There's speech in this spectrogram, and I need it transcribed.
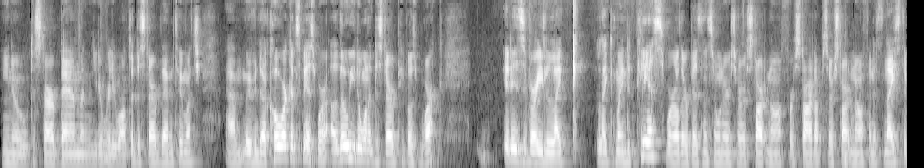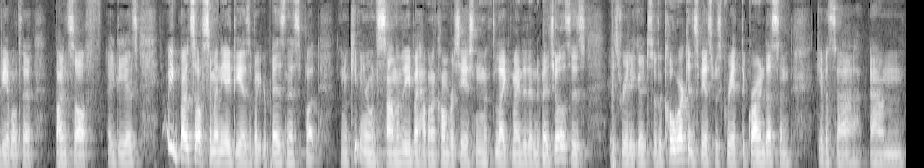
you know disturb them and you don't really want to disturb them too much. Um, moving to a co-working space where although you don't want to disturb people's work it is very like like-minded place where other business owners are starting off or startups are starting off and it's nice to be able to bounce off ideas. We bounce off so many ideas about your business but you know keeping your own sanity by having a conversation with like-minded individuals is is really good. So the co-working space was great to ground us and give us a um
